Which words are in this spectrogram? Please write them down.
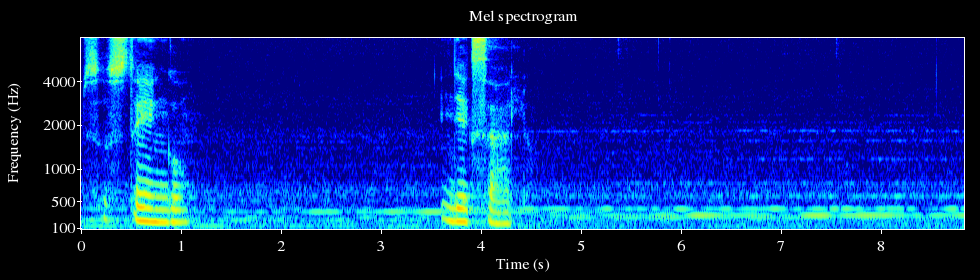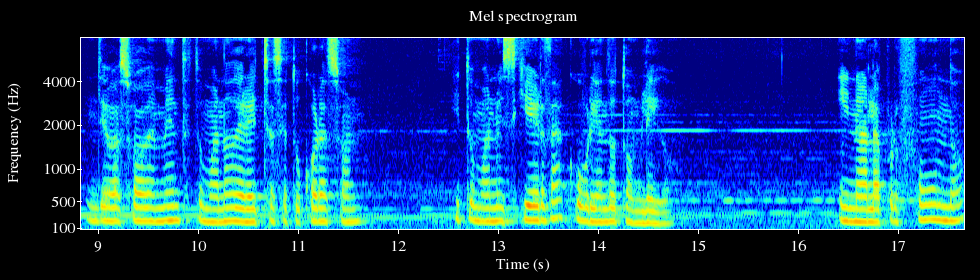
sostengo y exhalo. Lleva suavemente tu mano derecha hacia tu corazón y tu mano izquierda cubriendo tu ombligo. Inhala profundo.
